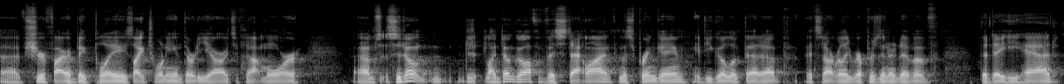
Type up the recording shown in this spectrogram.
uh, surefire big plays, like 20 and 30 yards, if not more. Um, so, so, don't like don't go off of his stat line from the spring game. If you go look that up, it's not really representative of the day he had.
